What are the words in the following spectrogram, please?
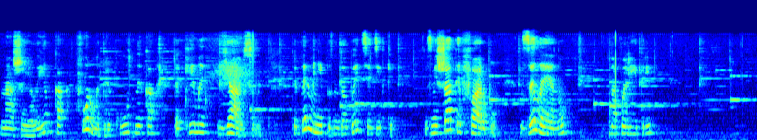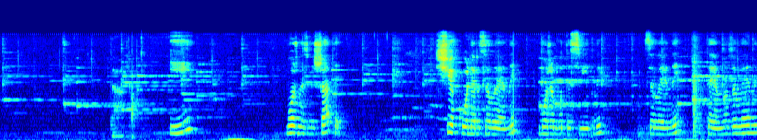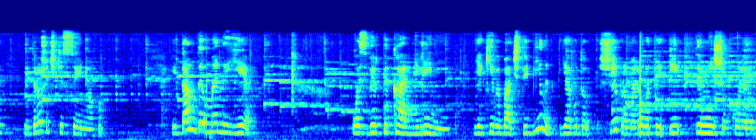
наша ялинка форми трикутника такими ярусами. Тепер мені знадобиться, дітки, змішати фарбу зелену на палітрі. Так. І можна змішати ще колір зелений, може бути світлий, зелений, темно-зелений і трошечки синього. І там, де в мене є ось вертикальні лінії, які ви бачите білим, я буду ще промальовувати і темнішим кольором.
